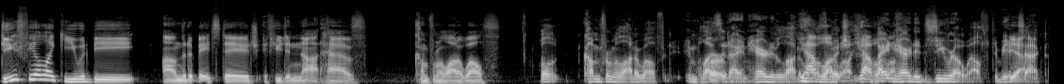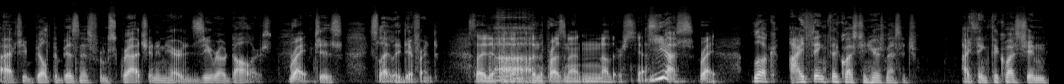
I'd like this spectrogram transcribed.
Do you feel like you would be on the debate stage if you did not have come from a lot of wealth? Well, come from a lot of wealth implies or, that I inherited a lot of you wealth. Have a lot of wealth. You have a lot I inherited wealth. zero wealth, to be yeah. exact. I actually built a business from scratch and inherited zero dollars, right. which is slightly different. Slightly different uh, than the president and others. Yes. Yes. Right. Look, I think the question here is message. I think the question,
